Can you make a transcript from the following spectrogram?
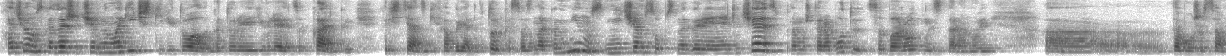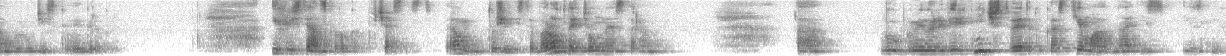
Хочу вам сказать, что черномагические ритуалы, которые являются калькой христианских обрядов только со знаком минус, ничем, собственно говоря, не отличаются, потому что работают с оборотной стороной того же самого иудейского эгрегора и христианского в частности. Да, у них тоже есть оборотная темная сторона. А, вы упомянули веретничество, это как раз тема одна из, из них.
